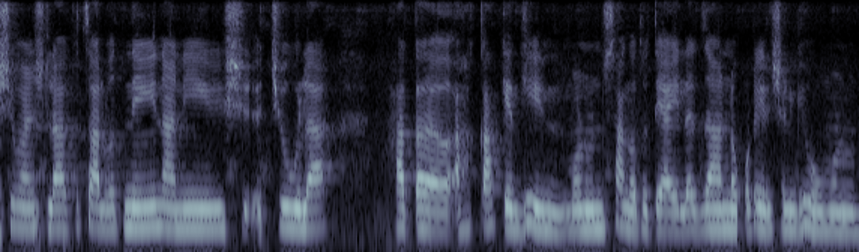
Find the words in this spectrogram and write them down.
शिवांशला चालवत नेईन आणि शि चिवला हाता हा काकेत घेईन म्हणून सांगत होते आईला जा नको टेन्शन घेऊ म्हणून.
